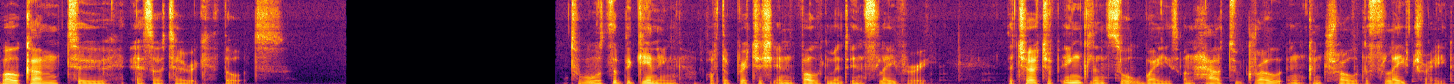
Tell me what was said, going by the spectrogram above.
Welcome to Esoteric Thoughts. Towards the beginning of the British involvement in slavery, the Church of England sought ways on how to grow and control the slave trade,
